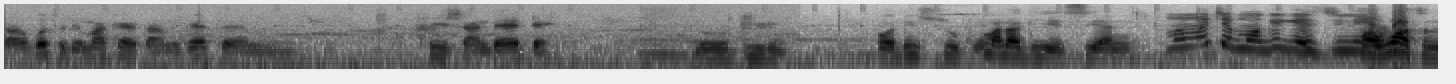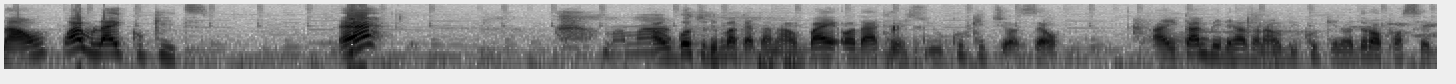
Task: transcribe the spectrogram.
I'll go to the market and get um, fish and ede. No gilly. For this soup, you might not give a CN. Mama, che mo gege sini. For what now? Why would I cook it? Eh? Mama. I'll go to the market and I'll buy other things. You cook it yourself. Ah, you can't be the husband. and I'll be cooking. No, that's not possible.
